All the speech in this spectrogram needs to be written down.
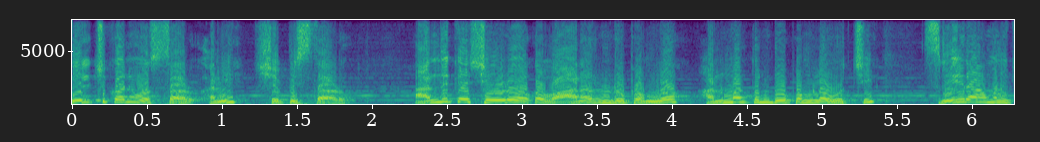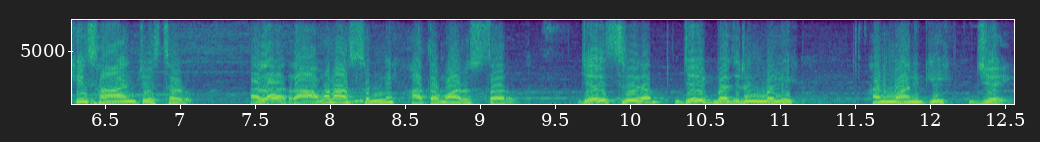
పిలుచుకొని వస్తాడు అని శపిస్తాడు. అందుకే శివుడు ఒక వానరుని రూపంలో హనుమంతుని రూపంలో వచ్చి శ్రీరామునికి సహాయం చేస్తాడు. అలా రావణాసుని హతమారుస్తారు. జై శ్రీరామ్ జై బజరంగ్ బలి హనుమానికి జై.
